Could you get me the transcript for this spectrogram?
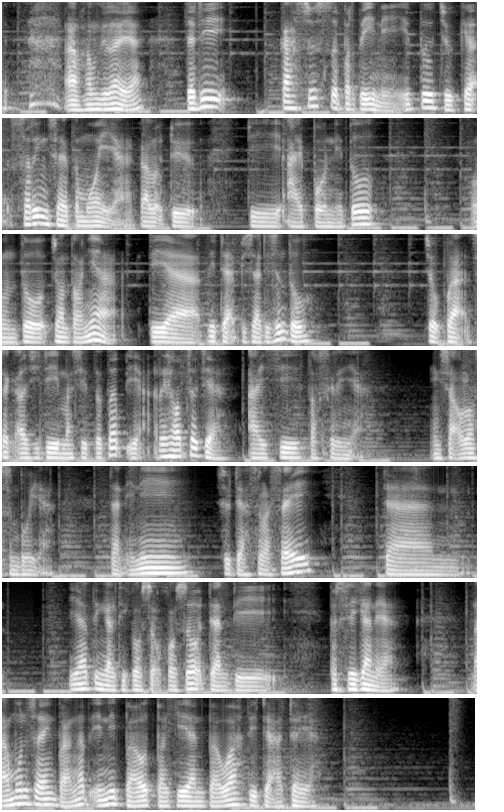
Alhamdulillah ya. Jadi kasus seperti ini itu juga sering saya temui ya. Kalau di di iPhone itu untuk contohnya dia tidak bisa disentuh. Coba cek LCD masih tetap ya rehat saja IC touchscreen-nya Insya Allah sembuh ya. Dan ini sudah selesai dan ya tinggal digosok-gosok dan dibersihkan ya. Namun sayang banget ini baut bagian bawah tidak ada ya.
